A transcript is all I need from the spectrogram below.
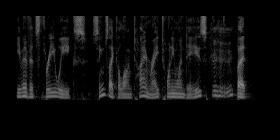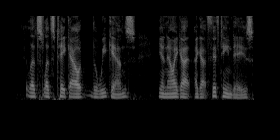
even if it's three weeks, seems like a long time, right? Twenty-one days. Mm-hmm. But let's let's take out the weekends. You know, now I got I got fifteen days.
